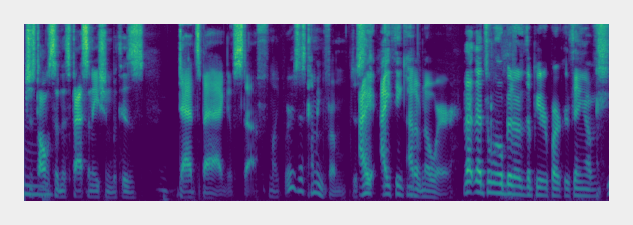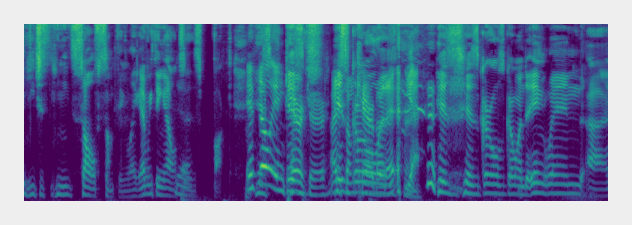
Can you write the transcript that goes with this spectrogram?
just hmm. all of a sudden this fascination with his dad's bag of stuff. I'm like, where is this coming from? Just I, I think he, out of nowhere. That that's a little bit of the Peter Parker thing of he just he needs to solve something. Like everything else Yeah. is fucked. It His- felt in his- character. I his just don't care about is- it. Yeah, his his girl's going to England. Uh,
